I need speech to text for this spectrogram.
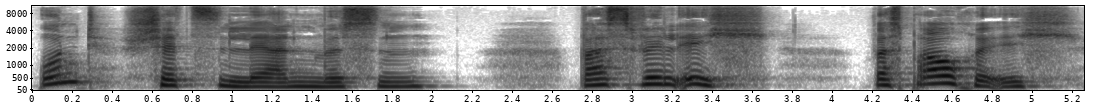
und schätzen lernen müssen. Was will ich? Was brauche ich?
